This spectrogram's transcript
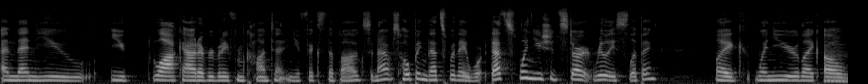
and then you you lock out everybody from content and you fix the bugs. And I was hoping that's where they were. That's when you should start really slipping. Like when you're like, oh,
